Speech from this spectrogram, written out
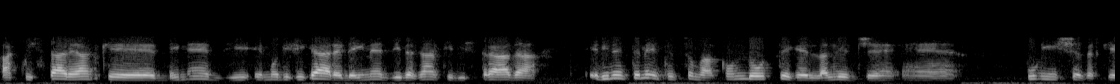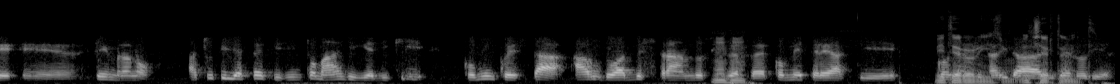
acquistare anche dei mezzi e modificare dei mezzi pesanti di strada, evidentemente insomma condotte che la legge eh, punisce perché eh, sembrano a tutti gli effetti sintomatiche di chi comunque sta autoaddestrandosi mm-hmm. per commettere atti di terrorismo, eh, certamente.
